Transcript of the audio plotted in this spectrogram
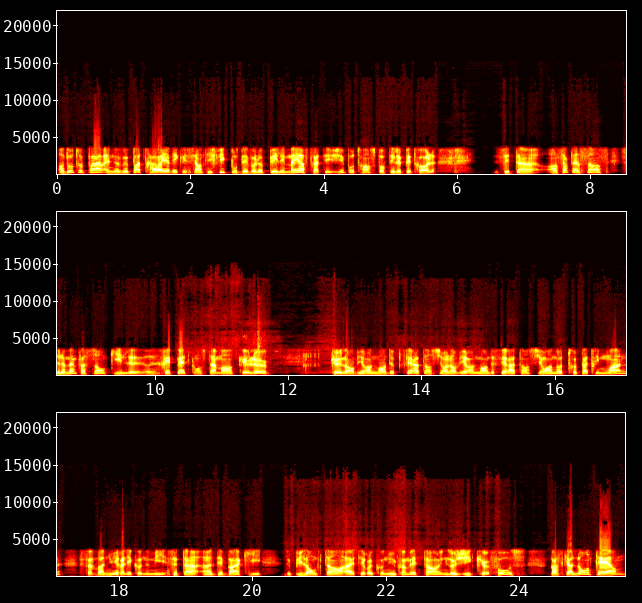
En d'autre part, elle ne veut pas travailler avec les scientifiques pour développer les meilleures stratégies pour transporter le pétrole. C'est un, en certain sens, c'est la même façon qu'il répète constamment que le, que l'environnement, de faire attention à l'environnement, de faire attention à notre patrimoine, va nuire à l'économie. C'est un, un débat qui, depuis longtemps, a été reconnu comme étant une logique fausse, parce qu'à long terme,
